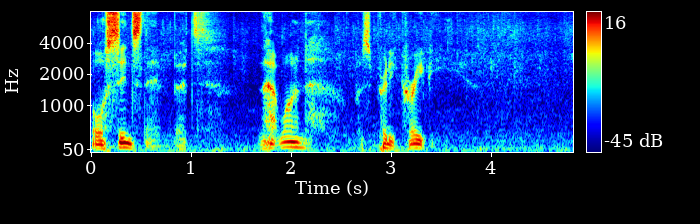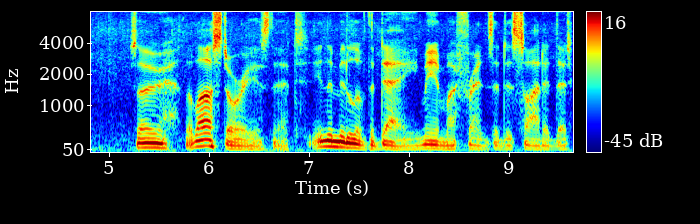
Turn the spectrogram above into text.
or since then, but that one was pretty creepy. So, the last story is that in the middle of the day, me and my friends had decided that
